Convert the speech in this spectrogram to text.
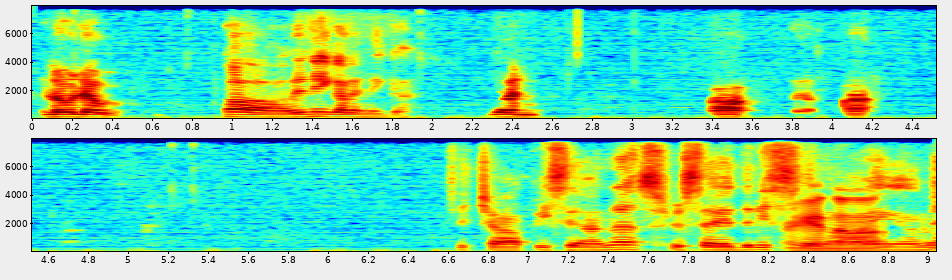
Hello, hello. Ah, rinig ka, rinig ka. Yan. Ah, ah, Si Chappy, si ano, si Cedris. si Ayan na mga ano.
